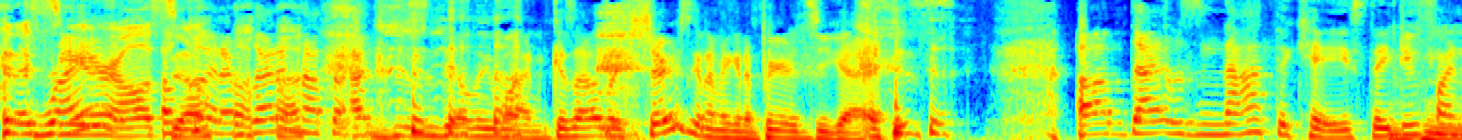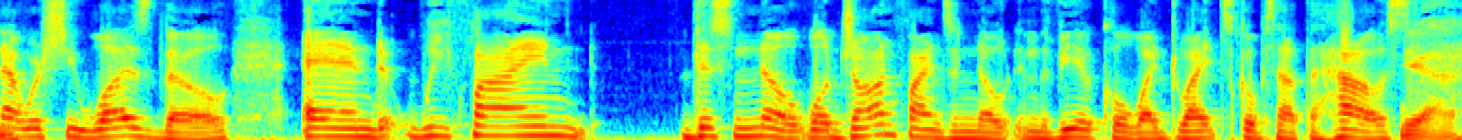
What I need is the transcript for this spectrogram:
gonna see her also Oh, good. I'm glad I'm not the, I'm just the only one because I was like, Sherry's going to make an appearance, you guys. um, that was not the case. They do Mm-hmm. find out where she was, though, and we find this note. Well, John finds a note in the vehicle while Dwight scopes out the house. Yeah.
